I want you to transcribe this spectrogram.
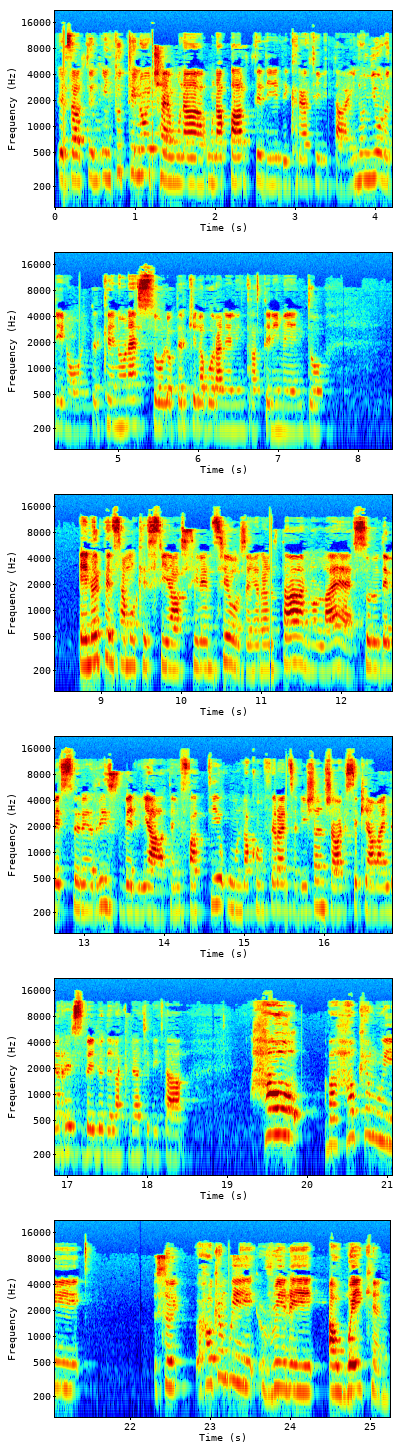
esatto in, in, tutti noi c'è una, una parte di, di creatività in ognuno di noi perché non è solo per chi lavora nell'intrattenimento e noi pensiamo che sia silenziosa, in realtà non la è, solo deve essere risvegliata. Infatti la conferenza di Jean-Jacques si chiama Il risveglio della creatività. How, but how can we, so how can we really awaken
